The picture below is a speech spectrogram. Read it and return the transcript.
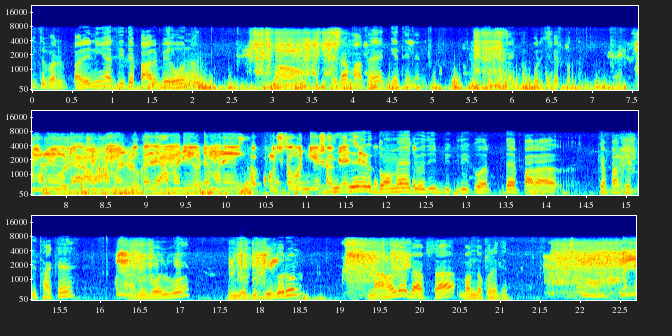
দিতে পারবে পারেনি আর দিতে পারবেও না। এটা মাথায় গেঁথে নেন। একদম পরিষ্কার কথা। মানে ওটা আমার লোকালে আমারই ওটা মানে খোঁজ খবর নিয়ে সব নিজের দমে যদি বিক্রি করতে পারার ক্যাপাসিটি থাকে আমি বলব নিজে বিক্রি করুন না হলে ব্যবসা বন্ধ করে দিন। মানে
